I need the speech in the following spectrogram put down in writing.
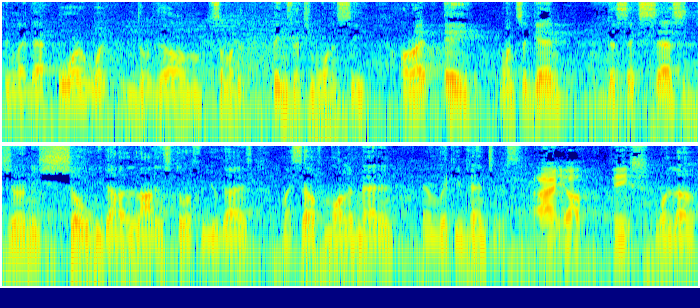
thing like that, or what the, the, um, some of the things that you want to see. All right. a once again, the Success Journey Show. We got a lot in store for you guys. Myself, Marlon Madden, and Ricky Venters. All right, y'all. Peace. One love.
